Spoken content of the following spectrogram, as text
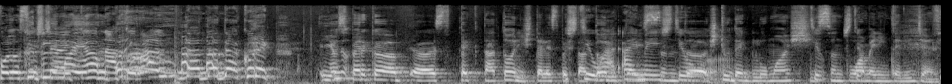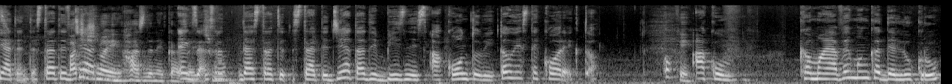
folosești cât ce le ai mai tu am? natural. Da, da, da, corect. Eu Nu. sper că uh, spectatorii și telespectatorii Știu, ai- ai tăi mei sunt, știu. uh, știu de glumă și Știu, sunt știu. oameni inteligenți. Fii atentă, strategia... Faceți noi haz de necaz Exact, aici, nu? stra- dar strate- strategia ta de business a contului tău este corectă. Ok, Acum, că mai avem încă de lucru,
